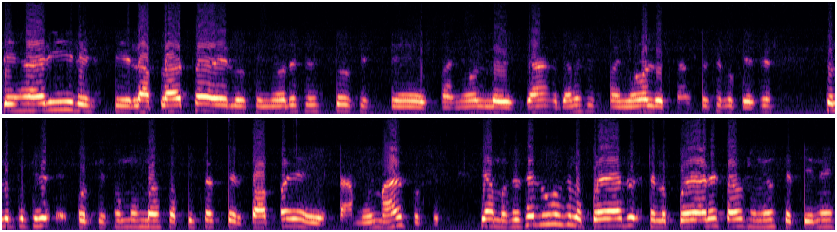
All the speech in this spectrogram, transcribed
dejar ir este, la plata de los señores estos este, españoles, ya, ya no es españoles, franceses, lo que sea, solo porque, porque somos más papistas que el Papa y está muy mal, porque, digamos, ese lujo se lo puede dar, se lo puede dar Estados Unidos que tiene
